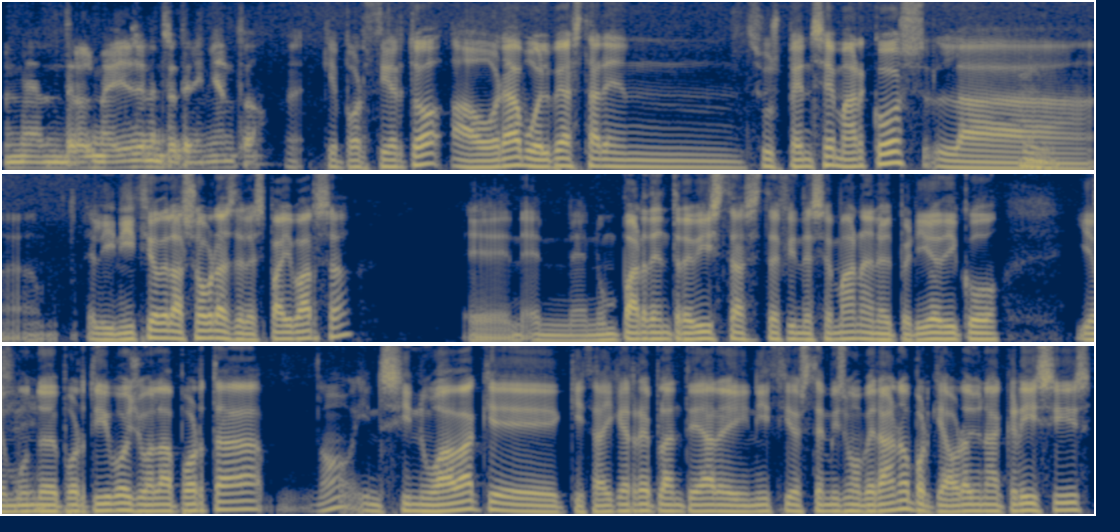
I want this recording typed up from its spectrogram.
de los medios del entretenimiento. Que por cierto, ahora vuelve a estar en suspense, Marcos, la, mm. el inicio de las obras del Spy Barça en, un par de entrevistas este fin de semana en el periódico y en Mundo Deportivo, Joan Laporta ¿no? insinuaba que quizá hay que replantear el inicio este mismo verano porque ahora hay una crisis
